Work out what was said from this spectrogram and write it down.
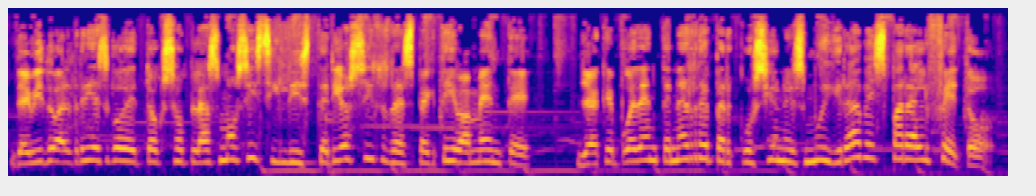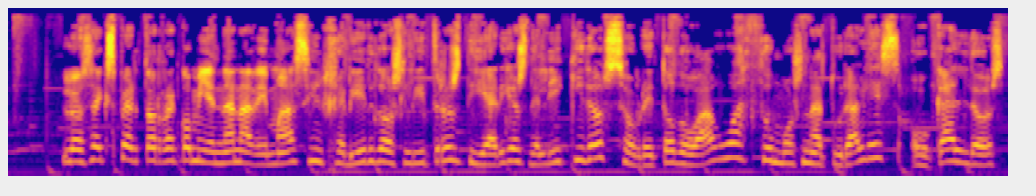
debido al riesgo de toxoplasmosis y listeriosis respectivamente, ya que pueden tener repercusiones muy graves para el feto. Los expertos recomiendan además ingerir 2 litros diarios de líquidos, sobre todo agua, zumos naturales o caldos,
